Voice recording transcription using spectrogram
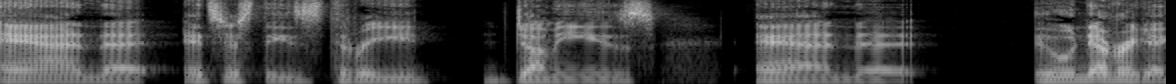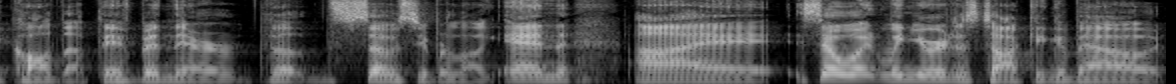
And uh, it's just these three dummies and uh, who never get called up. They've been there the, so super long. And I so when, when you were just talking about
